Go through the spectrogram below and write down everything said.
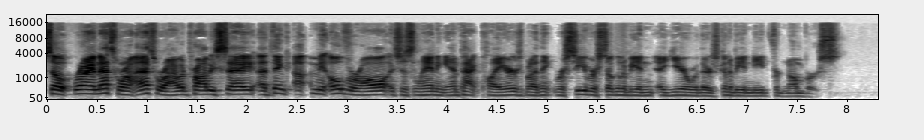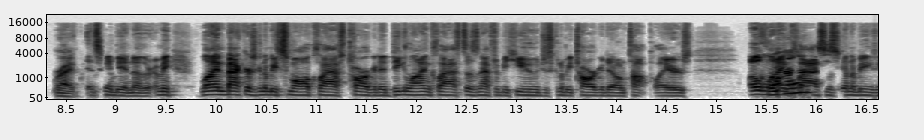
So Ryan, that's where that's where I would probably say. I think uh, I mean overall, it's just landing impact players, but I think receiver is still going to be a, a year where there's going to be a need for numbers Right. It's going to be another. I mean, linebacker is going to be small class, targeted. D line class doesn't have to be huge. It's going to be targeted on top players. O line class is going to be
